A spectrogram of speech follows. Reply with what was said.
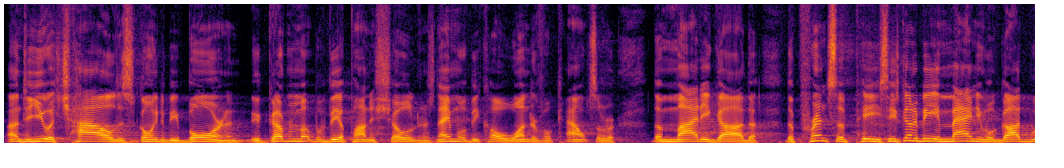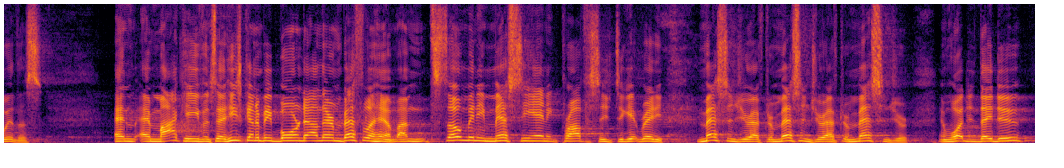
Unto you a child is going to be born, and the government will be upon his shoulders. His name will be called Wonderful Counselor, the Mighty God, the, the Prince of Peace. He's going to be Emmanuel, God with us. And, and Micah even said he's going to be born down there in Bethlehem. I'm so many messianic prophecies to get ready. Messenger after messenger after messenger. And what did they do?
